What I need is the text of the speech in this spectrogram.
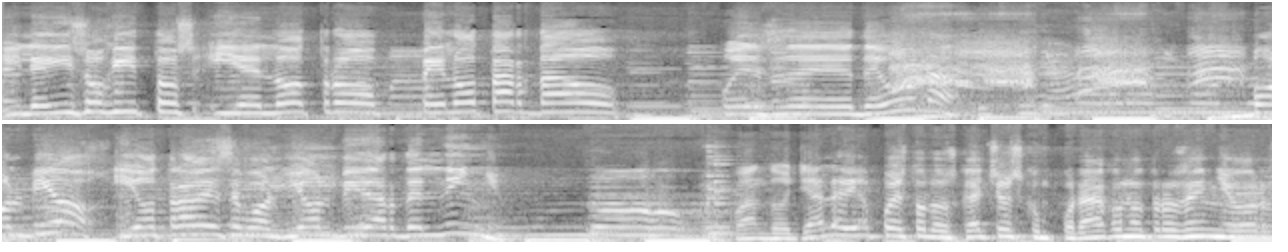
y le hizo ojitos y el otro pelo tardado, pues de, una, volvió y otra vez se volvió a olvidar del niño. Cuando ya le había puesto los cachos comparado con otro señor,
